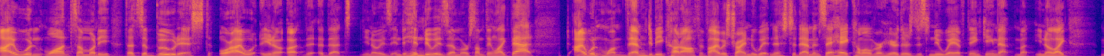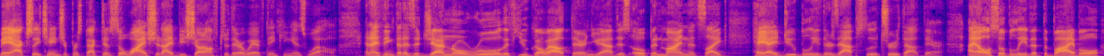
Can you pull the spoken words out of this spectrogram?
I wouldn't want somebody that's a Buddhist or I would, you know, uh, th- that you know is into Hinduism or something like that. I wouldn't want them to be cut off if I was trying to witness to them and say, "Hey, come over here. There's this new way of thinking that you know, like may actually change your perspective. So why should I be shut off to their way of thinking as well?" And I think that as a general rule, if you go out there and you have this open mind that's like, "Hey, I do believe there's absolute truth out there." I also believe that the Bible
